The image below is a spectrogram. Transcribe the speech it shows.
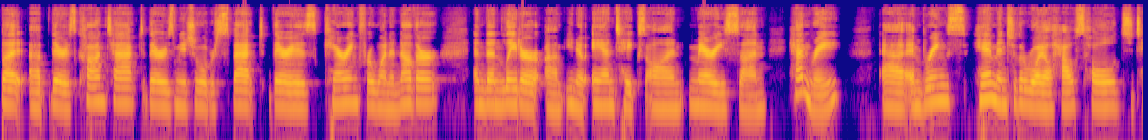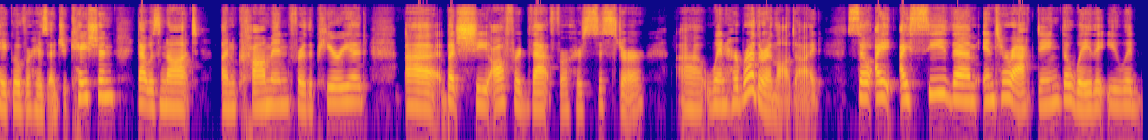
but uh, there is contact, there is mutual respect, there is caring for one another. And then later, um, you know, Anne takes on Mary's son, Henry, uh, and brings him into the royal household to take over his education. That was not uncommon for the period, uh, but she offered that for her sister uh, when her brother in law died. So I, I see them interacting the way that you would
